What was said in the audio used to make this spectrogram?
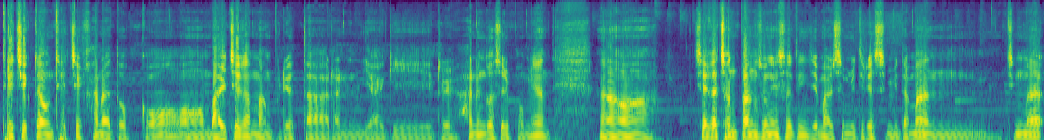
대책다운 대책 하나도 없고 어, 말재간만 부렸다라는 이야기를 하는 것을 보면 어, 제가 전 방송에서도 이제 말씀을 드렸습니다만 음, 정말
